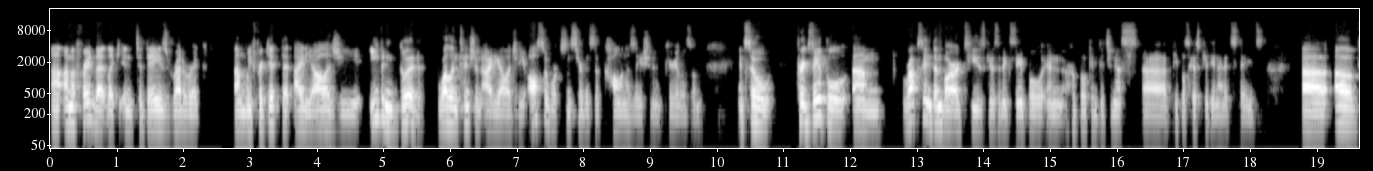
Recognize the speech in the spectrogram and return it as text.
uh, i'm afraid that like in today's rhetoric um, we forget that ideology even good well-intentioned ideology also works in service of colonization and imperialism and so for example um, roxanne dunbar ortiz gives an example in her book indigenous uh, people's history of the united states uh, of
